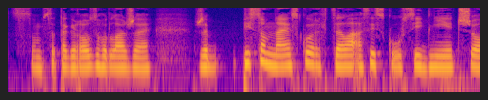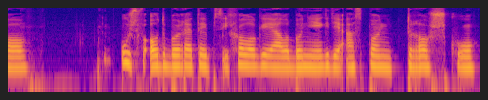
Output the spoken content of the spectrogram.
som sa tak rozhodla, že, že by som najskôr chcela asi skúsiť niečo už v odbore tej psychológie alebo niekde aspoň trošku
